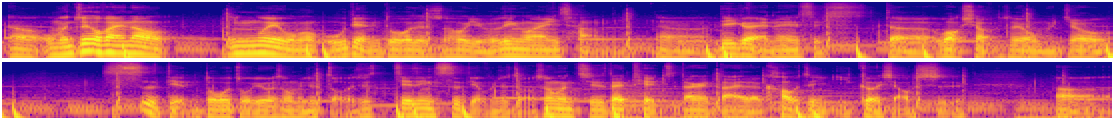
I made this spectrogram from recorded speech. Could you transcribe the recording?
呃，我们最后发现到，因为我们五点多的时候有另外一场呃 Legal Analysis 的 Workshop，所以我们就四点多左右的时候我们就走了，就接近四点我们就走了，所以我们其实在 Tape 大概待了靠近一个小时，呃。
